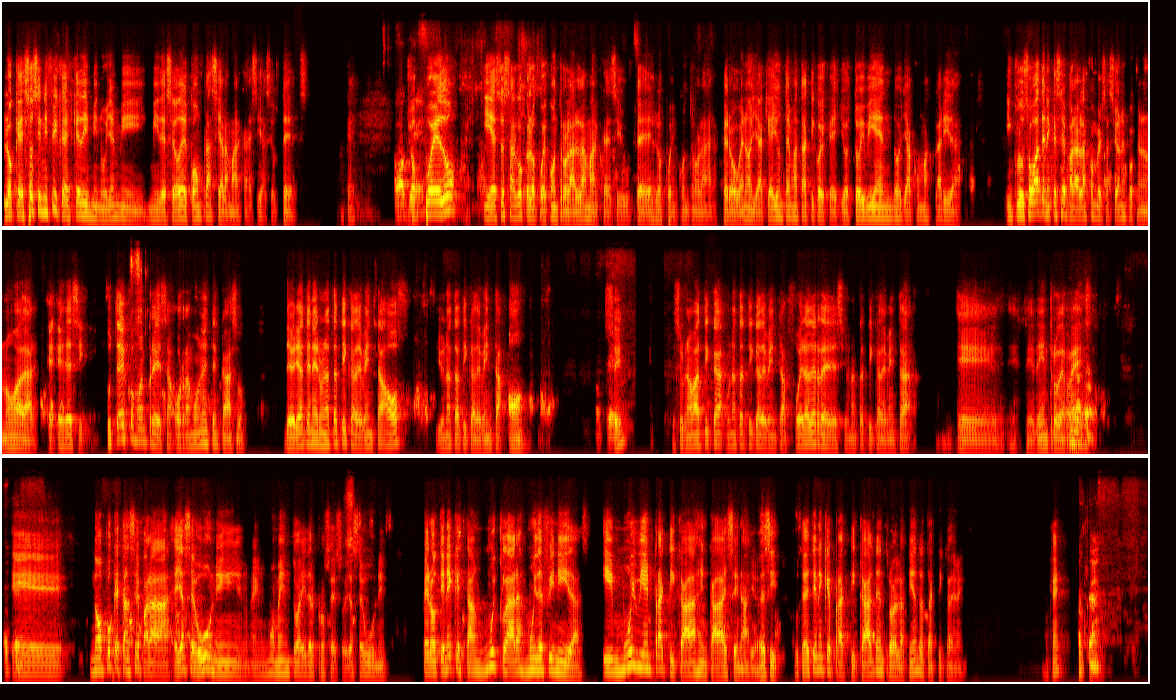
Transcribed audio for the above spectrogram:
lo que eso significa es que disminuye mi, mi, deseo de compra hacia la marca, decía, hacia ustedes. ¿okay? Yo puedo, y eso es algo que lo puede controlar la marca, es decir, ustedes lo pueden controlar. Pero bueno, ya que hay un tema táctico de que yo estoy viendo ya con más claridad, incluso va a tener que separar las conversaciones porque no nos va a dar. Es, es decir, ustedes como empresa, o Ramón en este caso, debería tener una táctica de venta off y una táctica de venta on. Okay. ¿Sí? Es una táctica, una táctica de venta fuera de redes y una táctica de venta eh, este, dentro de redes. Eh, no porque están separadas, ellas se unen en, un momento ahí del proceso, ellas se unen, pero tienen que estar muy claras, muy definidas y muy bien practicadas en cada escenario. Es decir, ustedes tienen que practicar dentro de la tienda táctica de venta. ¿Ok? Ok.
